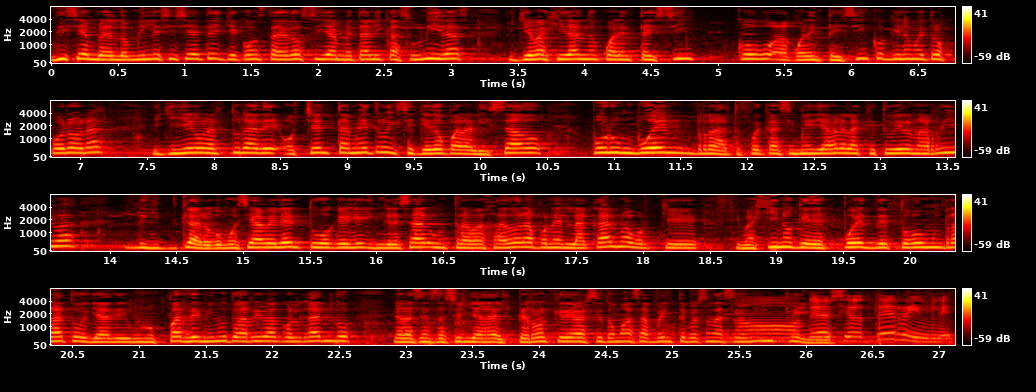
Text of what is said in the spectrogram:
diciembre del 2017, y que consta de dos sillas metálicas unidas y que va girando en 45 a 45 kilómetros por hora y que llega a una altura de 80 metros y se quedó paralizado por un buen rato. Fue casi media hora las que estuvieron arriba. Y claro, como decía Belén, tuvo que ingresar un trabajador a poner la calma porque imagino que después de todo un rato, ya de unos par de minutos arriba colgando, ya la sensación, ya el terror que debe haberse tomado esas 20 personas ha sido No, debe increíble. haber sido terrible.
